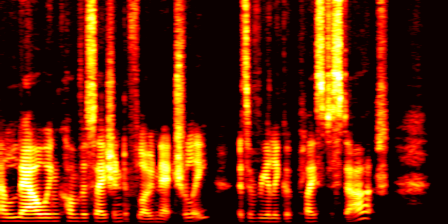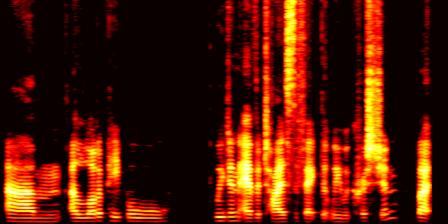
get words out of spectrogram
allowing conversation to flow naturally is a really good place to start. Um, a lot of people we didn't advertise the fact that we were Christian, but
